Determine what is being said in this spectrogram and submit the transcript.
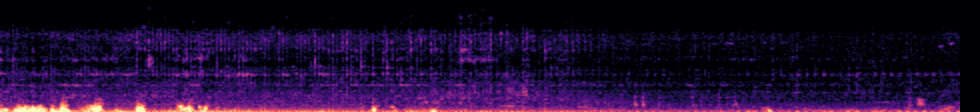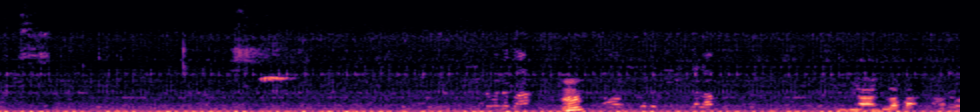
Hah? Ini aja pak. Apa?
